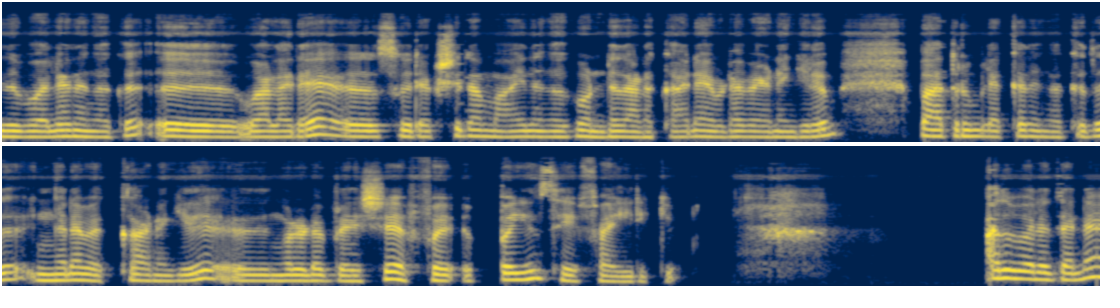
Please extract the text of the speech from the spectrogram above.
ഇതുപോലെ നിങ്ങൾക്ക് വളരെ സുരക്ഷിതമായി നിങ്ങൾക്ക് കൊണ്ട് നടക്കാൻ എവിടെ വേണമെങ്കിലും ബാത്റൂമിലൊക്കെ നിങ്ങൾക്കിത് ഇങ്ങനെ വെക്കുകയാണെങ്കിൽ നിങ്ങളുടെ ബ്രഷ് എപ്പോഴും സേഫായിരിക്കും അതുപോലെ തന്നെ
